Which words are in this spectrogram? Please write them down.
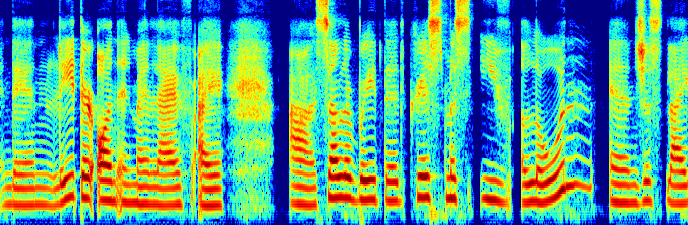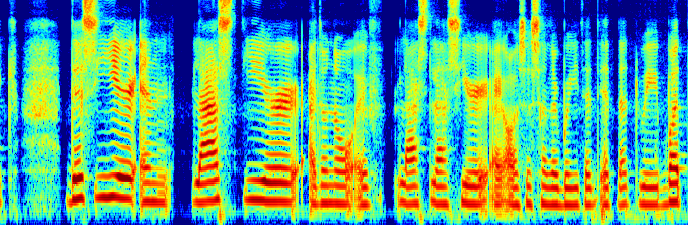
And then later on in my life, I uh, celebrated Christmas Eve alone. And just like this year and last year, I don't know if last last year I also celebrated it that way, but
